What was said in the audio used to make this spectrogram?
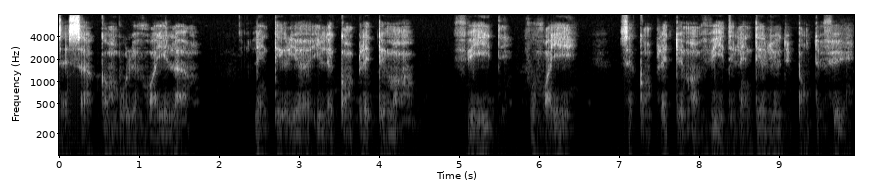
C'est ça, comme vous le voyez là. L'intérieur, il est complètement vide. Vous voyez, c'est complètement vide l'intérieur du portefeuille.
